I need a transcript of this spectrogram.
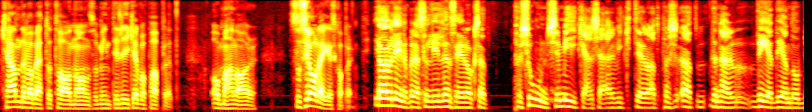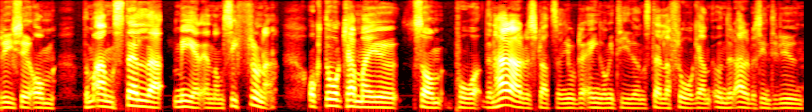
kan det vara bättre att ta någon som inte är lika bra på pappret. Om han har sociala egenskaper. Jag är väl inne på det som Lillen säger också, att personkemi kanske är viktigare och att, att den här vdn då bryr sig om de anställda mer än om siffrorna. Och då kan man ju, som på den här arbetsplatsen gjorde en gång i tiden, ställa frågan under arbetsintervjun,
